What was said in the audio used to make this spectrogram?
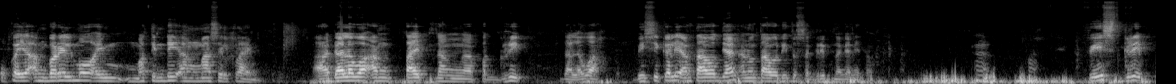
o kaya ang baril mo ay matindi ang muscle climb. Ah, dalawa ang type ng ah, pag-grip. Dalawa. Basically, ang tawag diyan, anong tawag dito sa grip na ganito? Fist grip.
